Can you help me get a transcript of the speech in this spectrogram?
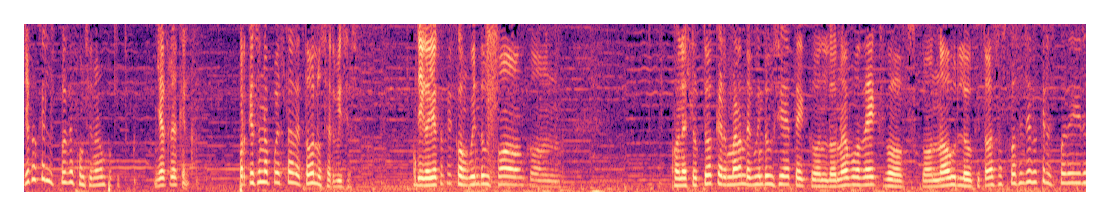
Yo creo que les puede funcionar un poquito. Yo creo que no. Porque es una apuesta de todos los servicios. Digo, yo creo que con Windows Phone, con con la estructura que armaron de Windows 7, con lo nuevo de Xbox, con Outlook y todas esas cosas, yo creo que les puede ir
